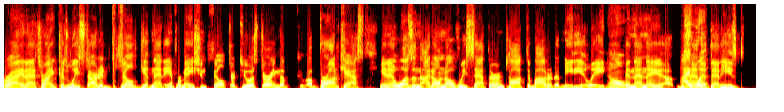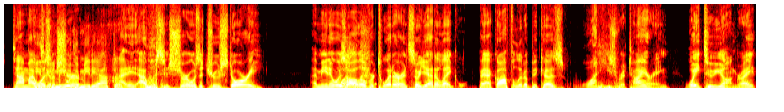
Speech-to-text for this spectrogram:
Right. That's right. Because we started fil- getting that information filtered to us during the uh, broadcast, and it wasn't. I don't know if we sat there and talked about it immediately. No. And then they uh, said wa- that, that he's Tom, I he's wasn't to meet sure. with the media after. I didn't. I wasn't sure it was a true story. I mean, it was Well- all over Twitter, and so you had to like back off a little because what? He's retiring way too young, right?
